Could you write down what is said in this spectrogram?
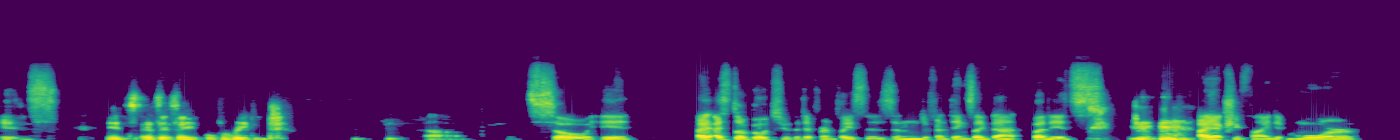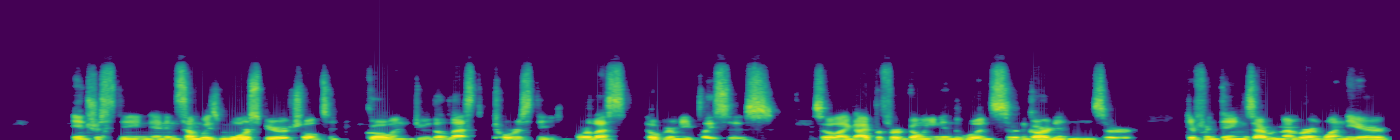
is it's as I say, overrated. Uh, so it, I, I still go to the different places and different things like that, but it's, I actually find it more interesting and in some ways more spiritual to go and do the less touristy or less pilgrimy places. So like I prefer going in the woods or the gardens or different things. I remember in one year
